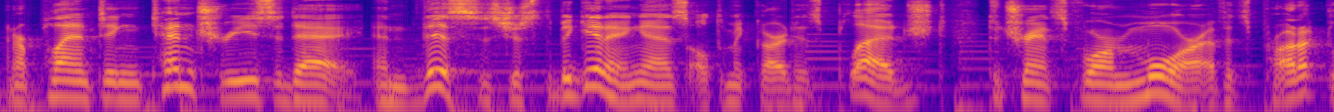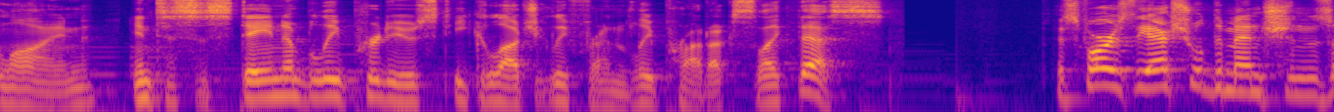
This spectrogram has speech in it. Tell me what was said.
and are planting 10 trees a day. And this is just the beginning as Ultimate Guard has pledged to transform more of its product line into sustainably produced, ecologically friendly products like this. As far as the actual dimensions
